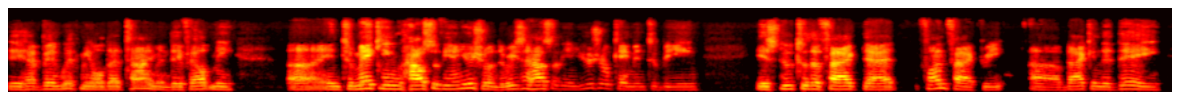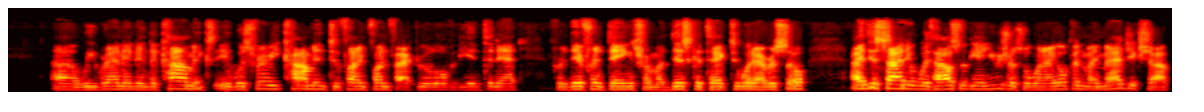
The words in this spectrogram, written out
they have been with me all that time, and they've helped me uh, into making House of the Unusual. And the reason House of the Unusual came into being is due to the fact that Fun Factory uh, back in the day. Uh, we ran it in the comics. It was very common to find Fun Factory all over the internet for different things, from a discotheque to whatever. So I decided with House of the Unusual. So when I opened my magic shop,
